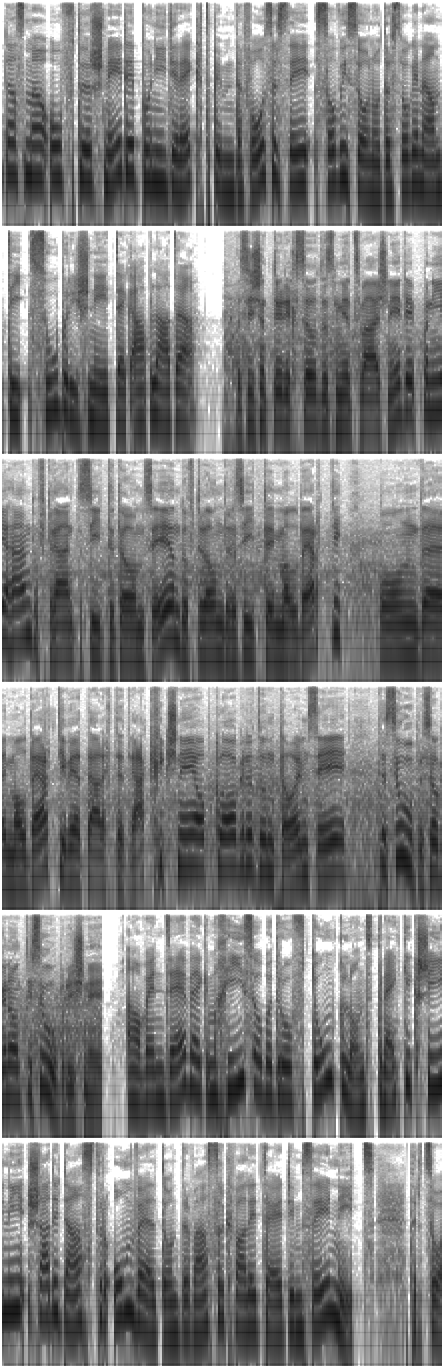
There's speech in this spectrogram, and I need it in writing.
dass man auf der Schneedeponie direkt beim Davosersee sowieso noch der sogenannte saubere Schneetag abladen. Es ist natürlich so, dass wir zwei Schneedeponien haben. Auf der einen Seite hier am See und auf der anderen Seite im Alberti. Und äh, im Alberti wird eigentlich der dreckige Schnee abgelagert und hier im See der sauber, sogenannte saubere Schnee. Auch wenn der wegen dem Kies oben drauf dunkel und dreckig scheine, schadet das der Umwelt und der Wasserqualität im See nicht. Dazu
